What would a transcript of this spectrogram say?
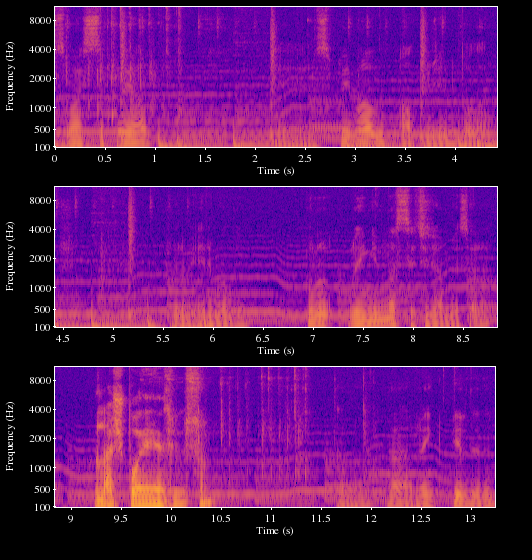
Swash spray al. Ee, sprayimi aldım. 650 dolarmış. Şöyle bir elime alayım. Bunu rengini nasıl seçeceğim mesela? Flash boya yazıyorsun. Tamam. Ha renk 1 dedim.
